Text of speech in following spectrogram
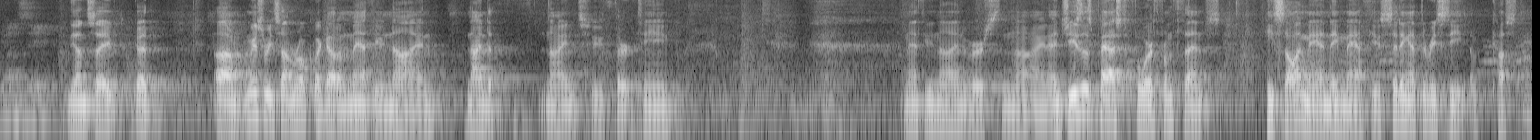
The unsaved, The unsaved? Good. Um, let me just read something real quick out of Matthew 9, 9 to, 9 to 13. Matthew 9, verse 9. And Jesus passed forth from thence. He saw a man named Matthew sitting at the receipt of custom.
